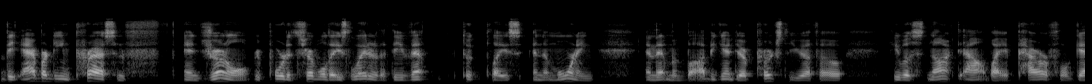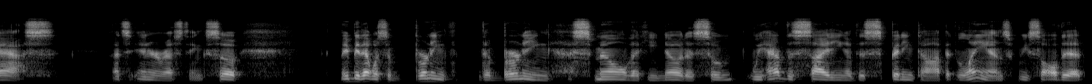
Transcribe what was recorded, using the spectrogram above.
The Aberdeen Press and, and Journal reported several days later that the event took place in the morning and that when Bob began to approach the UFO, he was knocked out by a powerful gas. That's interesting. So maybe that was a burning the burning smell that he noticed. So we have the sighting of this spinning top. It lands. We saw that.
